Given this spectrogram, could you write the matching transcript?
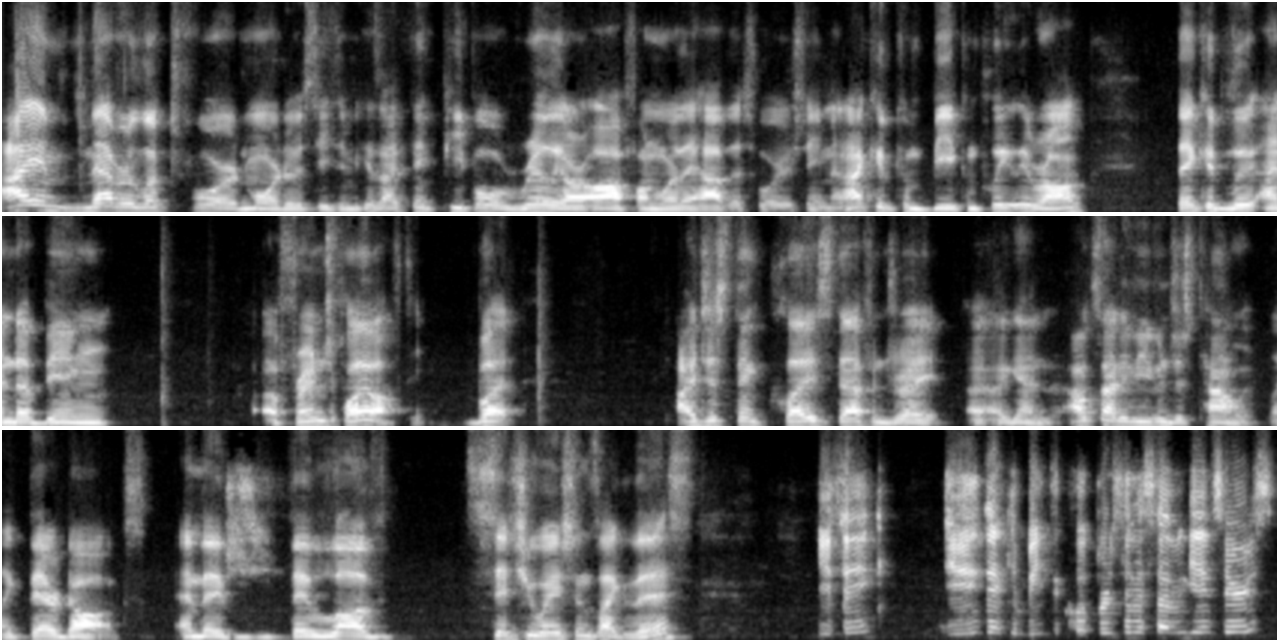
I am never looked forward more to a season because I think people really are off on where they have this Warriors team, and I could com- be completely wrong. They could lo- end up being a fringe playoff team, but I just think Klay, Steph, and Dre again, outside of even just talent, like they're dogs, and they they love situations like this. You think? Do you think they can beat the Clippers in a seven game series?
